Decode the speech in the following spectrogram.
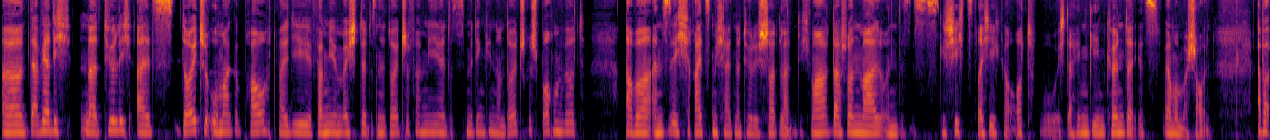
Äh, da werde ich natürlich als deutsche Oma gebraucht, weil die Familie möchte, das ist eine deutsche Familie, dass mit den Kindern Deutsch gesprochen wird. Aber an sich reizt mich halt natürlich Schottland. Ich war da schon mal und es ist ein geschichtsträchtiger Ort, wo ich da hingehen könnte. Jetzt werden wir mal schauen. Aber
